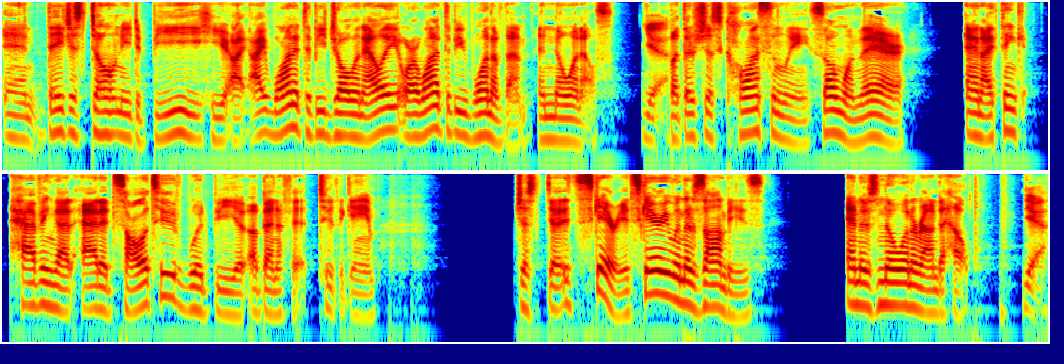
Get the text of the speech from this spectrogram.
and they just don't need to be here. I, I want it to be Joel and Ellie, or I want it to be one of them and no one else. Yeah. But there's just constantly someone there, and I think having that added solitude would be a, a benefit to the game. Just uh, it's scary. It's scary when there's zombies, and there's no one around to help. yeah.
